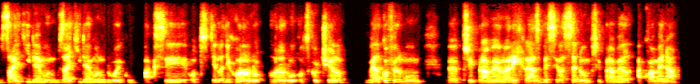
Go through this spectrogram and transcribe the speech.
Zajetí démonů, Zajetí démonů 2, pak si od těchto těch hororů, hororů odskočil k velkofilmům, eh, připravil Rychle a zbesile 7, připravil Aquamena,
